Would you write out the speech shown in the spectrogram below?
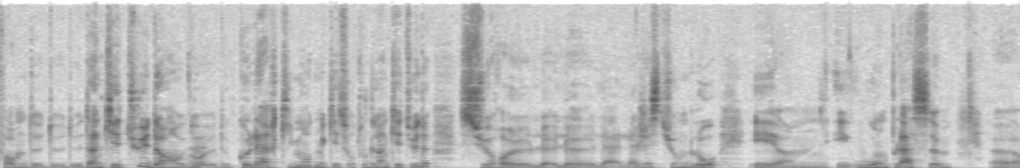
forme d'inquiétude, de, hein, de, colère qui monte, mais qui est surtout de l'inquiétude sur euh, la, gestion de l'eau et, euh, et, où on place euh,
